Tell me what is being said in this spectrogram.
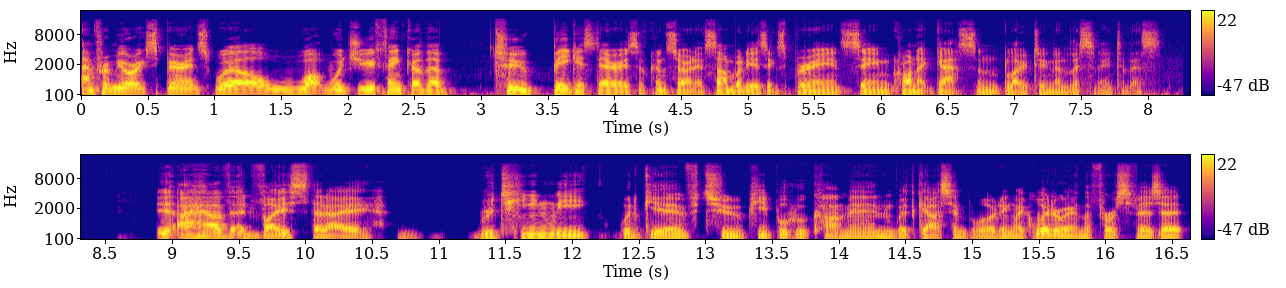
And from your experience, Will, what would you think are the two biggest areas of concern if somebody is experiencing chronic gas and bloating and listening to this? I have advice that I routinely would give to people who come in with gas and bloating, like literally on the first visit.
